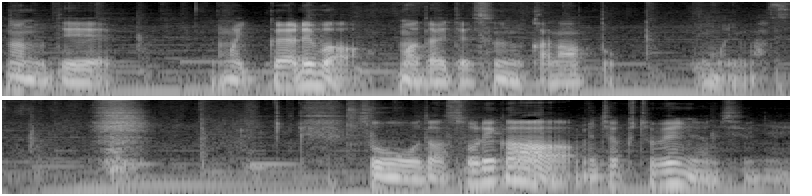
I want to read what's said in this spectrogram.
なので、まあ、1回やれば、まあ、大体済むかなと思います。そうだそれがめちゃくちゃ便利なんですよね。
